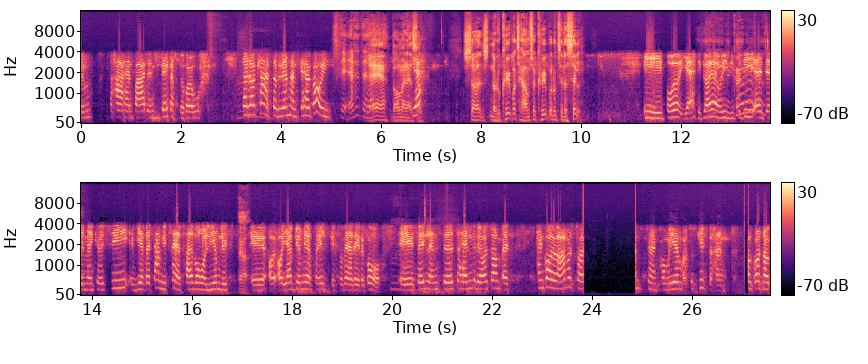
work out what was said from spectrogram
dem, så har han bare den lækkerste røv. Så er det jo klart, så er det dem, han skal have gå i. Det er det da. Ja, ja, Nå, men altså. Ja. Så når du køber til ham, så køber du til dig selv. I både, ja, det gør jeg jo egentlig, fordi at, øh, man kan jo sige, at vi har været sammen i 33 år lige om lidt, ja. øh, og, og jeg bliver mere forelsket for hver dag, der går. Mm. Øh, så et eller andet sted, så handler det også om, at han går jo arbejdstøj, til han kommer hjem, og så skifter han. Og godt nok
